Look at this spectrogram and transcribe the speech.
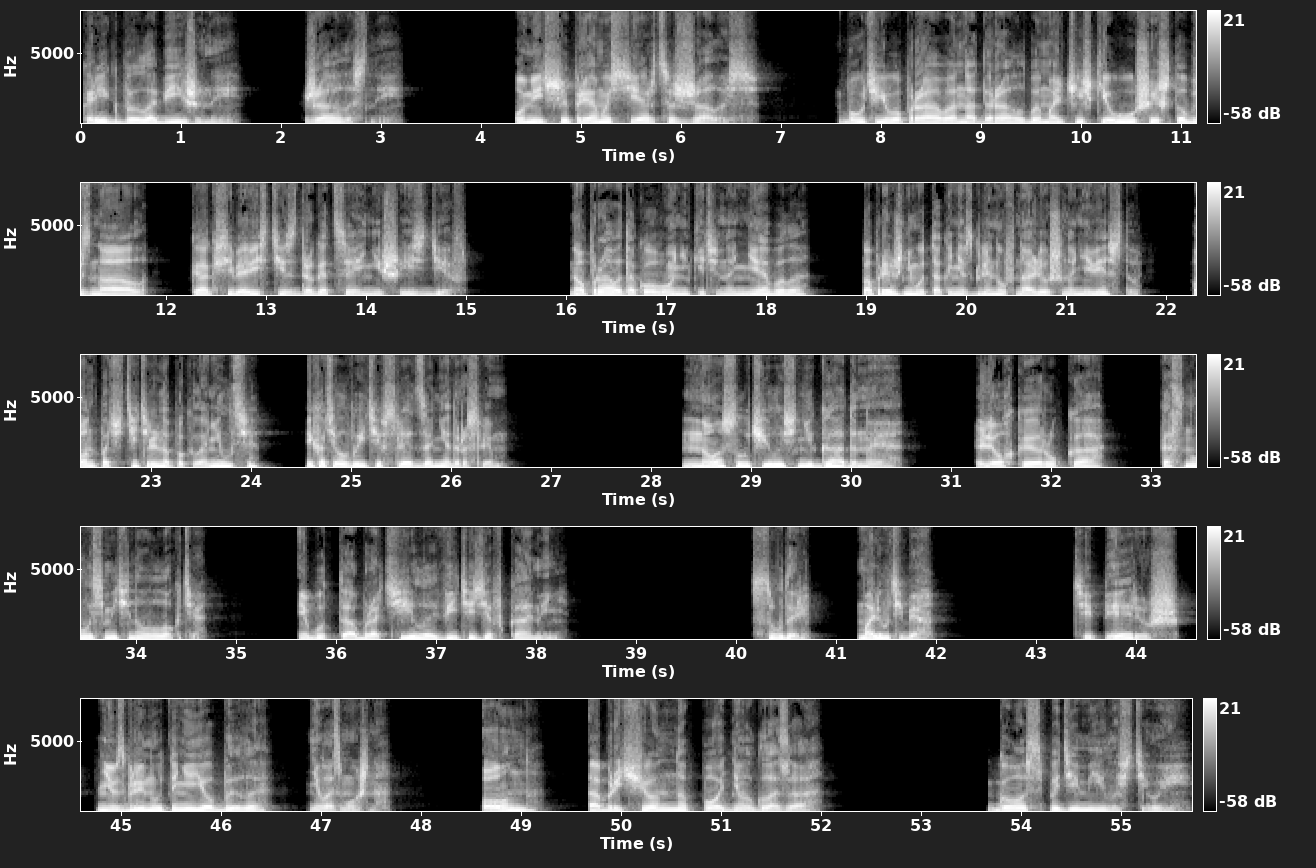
Крик был обиженный, жалостный. У Митши прямо сердце сжалось. Будь его право, надрал бы мальчишке уши, чтоб знал, как себя вести с драгоценнейшей из дев. Но права такого у Никитина не было. По-прежнему, так и не взглянув на Алешину невесту, он почтительно поклонился и хотел выйти вслед за недорослем. Но случилось негаданное. Легкая рука коснулась Митиного локтя и будто обратила Витязя в камень. «Сударь, молю тебя!» Теперь уж не взглянуть на нее было невозможно. Он обреченно поднял глаза. «Господи милостивый!»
